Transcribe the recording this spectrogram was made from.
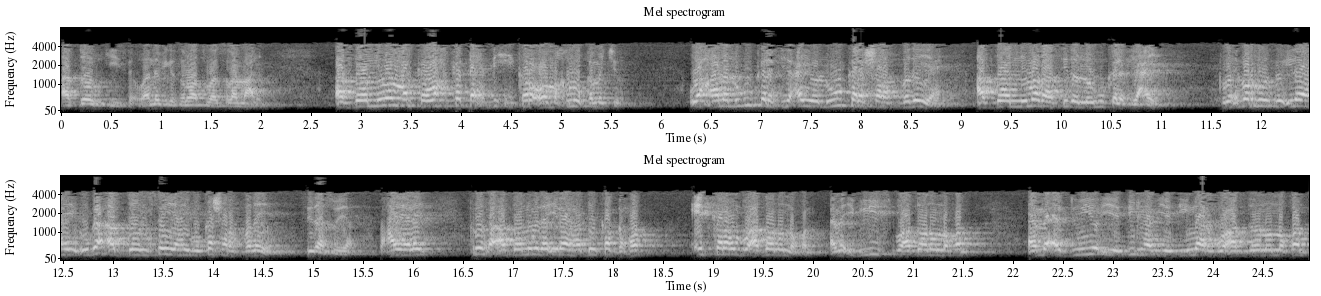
addoonkiisa waa nabiga salawatullahi waslamu caleyh addoonnimo marka wax ka dhex bixi karo oo makhluuqa ma jiro waxaana lagu kala fiicany oo lagu kala sharaf badan yahay addoonnimadaa sida loogu kala fiican yahay ruuxba ruuxuu ilaahay uga addoonsan yahay buu ka sharaf badan yahay sidaas weyaan maxaa yeelay ruuxa addoonnimada ilahay hadduu ka baxo cid kale unbuu addoon u noqon ama ibliis buu addoon u noqon ama adduunyo iyo dirham iyo dinaar buu addoon u noqon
